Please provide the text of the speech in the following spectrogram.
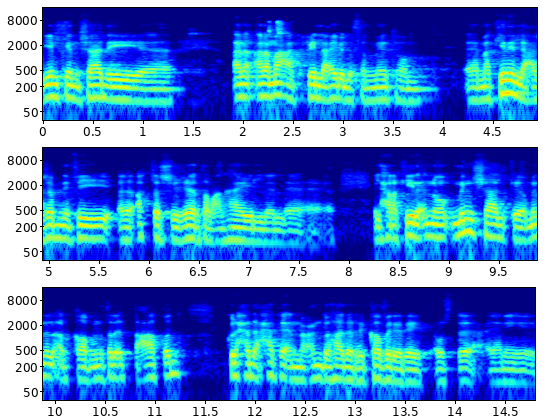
يمكن شادي آه أنا أنا معك في اللعيبة اللي سميتهم. آه ماكين اللي عجبني فيه آه أكثر شيء غير طبعا هاي الحركية لأنه من شالكة ومن الارقام ومن طريقة التعاقد كل حدا حكى إنه عنده هذا ال recovery rate أو است... يعني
